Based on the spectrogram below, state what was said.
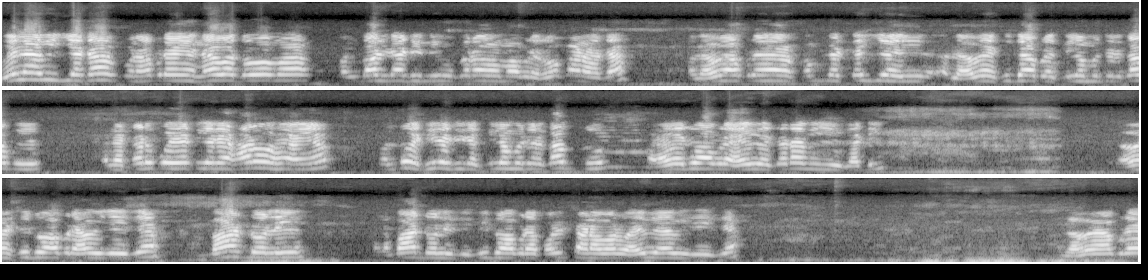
વહેલા આવી ગયા હતા, પણ આપણે અહીંયા નાવા ધોવામાં અને બાલ દાઢી ને એવું કરાવવામાં આપણે રોકાણા હતા. એટલે હવે આપણે કમ્પ્લીટ થઈ ગયા એટલે હવે સીધા આપણે કિલોમીટર કાપીએ અને તડકો અત્યારે સારો છે અહીંયા, પણ તોય ધીરે ધીરે કિલોમીટર કાપશું. અને હવે જો આપણે હાઈવે ચડાવી ગાડી. હવે સીધું આપણે આવી જઈએ છે બારડોલી. અને બારડોલીથી સીધું આપણે પલસાણા વાળો હાઈવે આવી જઈએ છે હવે આપણે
